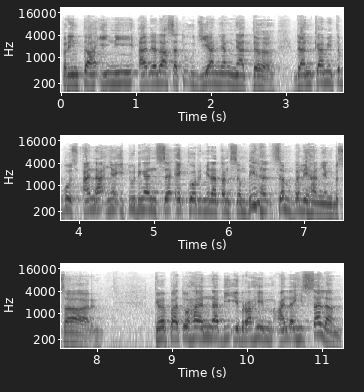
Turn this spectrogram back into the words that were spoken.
perintah ini adalah satu ujian yang nyata dan kami tebus anaknya itu dengan seekor binatang sembelihan yang besar kepatuhan Nabi Ibrahim alaihi salam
